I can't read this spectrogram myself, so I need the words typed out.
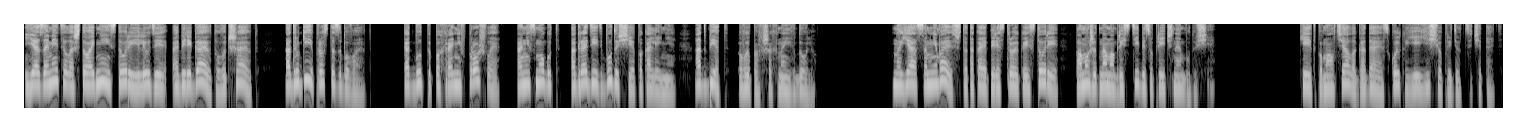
«Я заметила, что одни истории люди оберегают, улучшают, а другие просто забывают. Как будто, похоронив прошлое, они смогут оградить будущее поколение от бед, выпавших на их долю. Но я сомневаюсь, что такая перестройка истории поможет нам обрести безупречное будущее. Кейт помолчала, гадая, сколько ей еще придется читать.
